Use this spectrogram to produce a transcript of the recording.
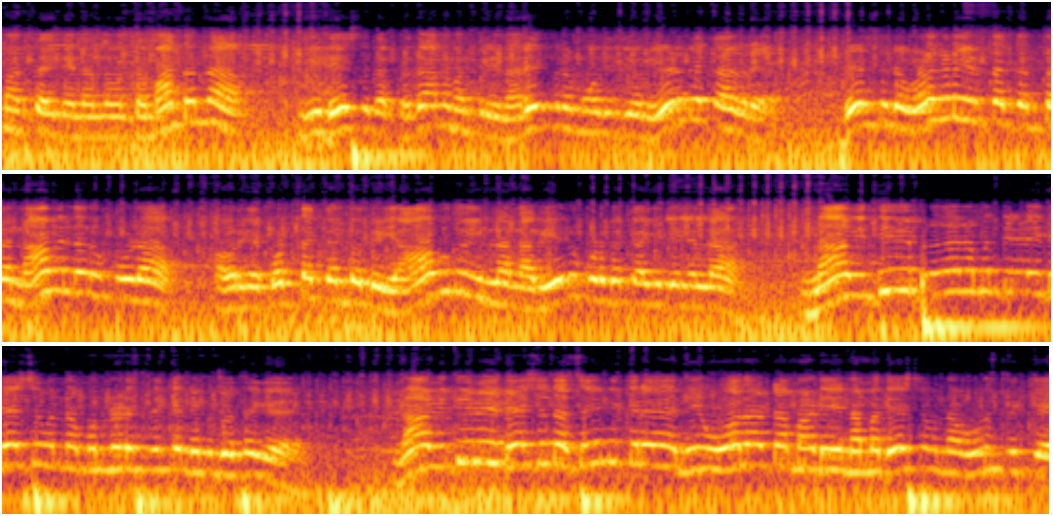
ಮಾಡ್ತಾ ಇದ್ದೇನೆ ಅನ್ನುವಂಥ ಮಾತನ್ನ ಈ ದೇಶದ ಪ್ರಧಾನಮಂತ್ರಿ ನರೇಂದ್ರ ಮೋದಿಜಿಯವರು ಹೇಳಬೇಕಾದ್ರೆ ದೇಶದ ಒಳಗಡೆ ಇರ್ತಕ್ಕಂಥ ನಾವೆಲ್ಲರೂ ಕೂಡ ಅವರಿಗೆ ಕೊಡ್ತಕ್ಕಂಥದ್ದು ಯಾವುದೂ ಇಲ್ಲ. ನಾವೇನು ಕೊಡಬೇಕಾಗಿದ್ದೇನಿಲ್ಲ? ನಾವಿದ್ದೀವಿ ಪ್ರಧಾನಮಂತ್ರಿಗಳ ಈ ದೇಶವನ್ನ ಮುನ್ನಡೆಸಲಿಕ್ಕೆ ನಿಮ್ಮ ಜೊತೆಗೆ. ನಾವಿದ್ದೀವಿ ದೇಶದ ಸೈನಿಕರೇ, ನೀವು ಹೋರಾಟ ಮಾಡಿ ನಮ್ಮ ದೇಶವನ್ನು ಉಳಿಸ್ಲಿಕ್ಕೆ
